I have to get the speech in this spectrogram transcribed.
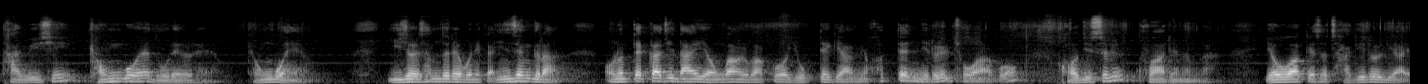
다윗이 경고의 노래를 해요. 경고해요. 2절, 3절에 보니까 인생들아, 어느 때까지 나의 영광을 받고 욕되게 하며 헛된 일을 좋아하고 거짓을 구하려는가 여호와께서 자기를 위하여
